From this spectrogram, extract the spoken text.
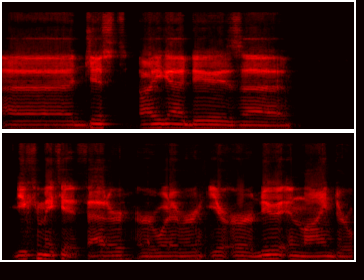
Uh, just, all you gotta do is, uh, you can make it fatter or whatever, you, or do it in line or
